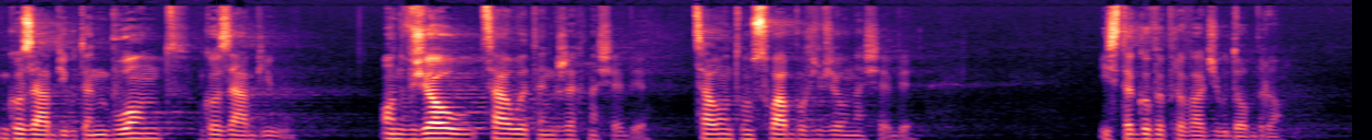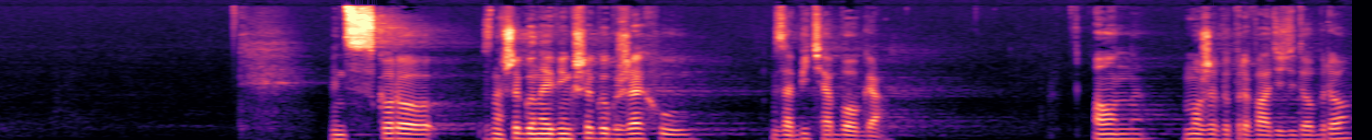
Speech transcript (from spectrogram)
go zabił, ten błąd go zabił. On wziął cały ten grzech na siebie, całą tą słabość wziął na siebie i z tego wyprowadził dobro. Więc skoro z naszego największego grzechu, zabicia Boga, On może wyprowadzić dobro,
